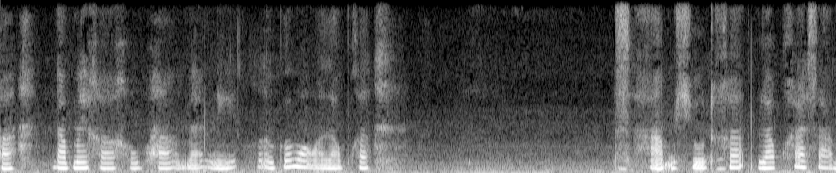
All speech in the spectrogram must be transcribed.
ค่ะ รับไหมคะเขาพาแบบนี้เราก็บอกว่ารับค่ะสามชุดค่ะ รับค่ะสาม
